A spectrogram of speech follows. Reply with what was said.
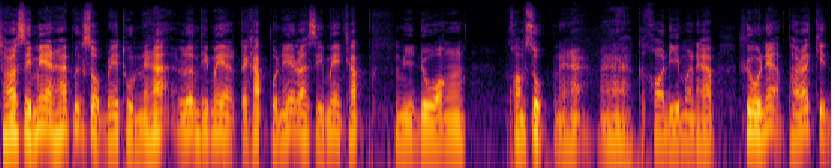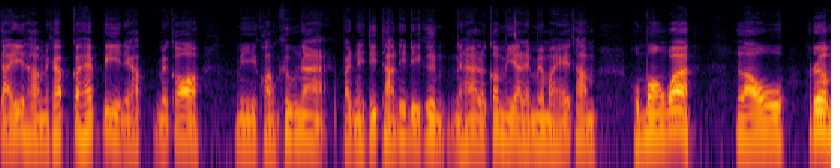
ชาวราศีเมษนะฮะพฤกษภเมถุนนะฮะ เริ่มที่เมษนะครับ วันนี้ราศีเมษครับ มีดวงความสุขนะฮะ อ่า ก็ข้อดีมากนะครับ คือวันนี้ภารกิจใดที่ทำนะครับ ก็แฮปปี้นะครับ แล้วก็มีความคืบหน้าไปในทิศทางที่ดีขึ้นนะฮะ แล้วก็มีอะไรใหม่ๆให้ทำผมมองว่าเราเริ่ม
